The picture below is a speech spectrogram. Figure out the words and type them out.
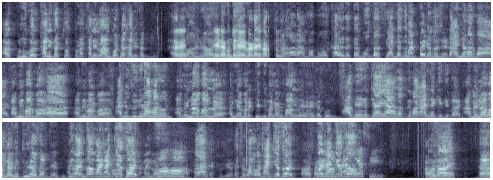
আর কোনো ঘর খালি থাকতো না খালি লাল ঘরটা খালি থাকব আরে এটা কিন্তু হেই বেড়াই পারতো না। আমরা বহুত খালে দেখতে বুঝতাছি। আইনা মাঠ পাইটা লইছ না আইনা পারবা আমি পারবা হ্যাঁ। আমি পারবা আইনা যদি না পারুন আমি না পারলে আপনি আমার কি দিবেন আমি পারলে এটা কোন আমি এই যে টিয়া হাজার আর আইনা কি দিবাই? আমি না পারলে আমি দুই হাজার দেন দিবাই তো ভাই ঠাকি আছো হ্যাঁ একশো লাখ ভাই ঠাকি আছো ভাই ও ভাই হ্যাঁ।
